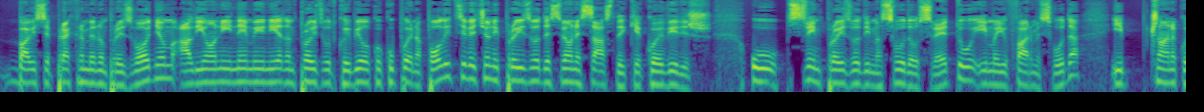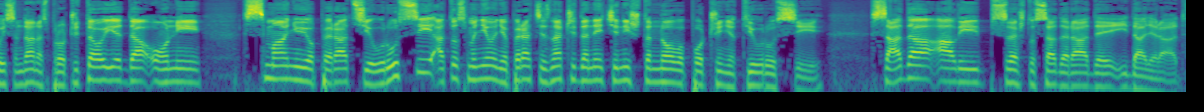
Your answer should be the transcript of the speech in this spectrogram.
bavi se prehrambenom proizvodnjom, ali oni nemaju ni jedan proizvod koji bilo ko kupuje na polici, već oni proizvode sve one sastojke koje vidiš u svim proizvodima svuda u svetu, imaju farme svuda i članak koji sam danas pročitao je da oni smanjuju operacije u Rusiji, a to smanjivanje operacije znači da neće ništa novo počinjati u Rusiji sada, ali sve što sada rade i dalje rade.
